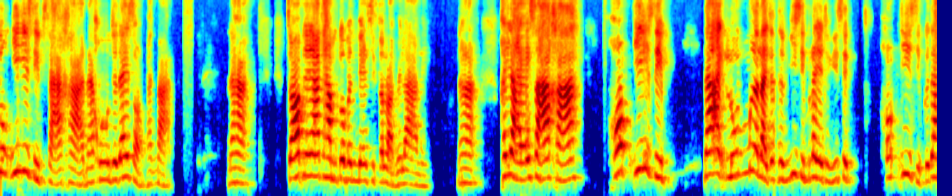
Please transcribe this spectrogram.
ทุกๆยี่สิบสาขานะ คุณจะได้สองพันบาทนะคะจ็อบเนี่ยนะทำตัวเป็นเบสิกตลอดเวลาเลยนะคะขยายสาขา ครบยี่สิบ ได้ลุ้นเมื่อไหร่จะถึงยี่สิบเมื่อไหร่จะถึงยี่สิบครบยี่สิบก็ได้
